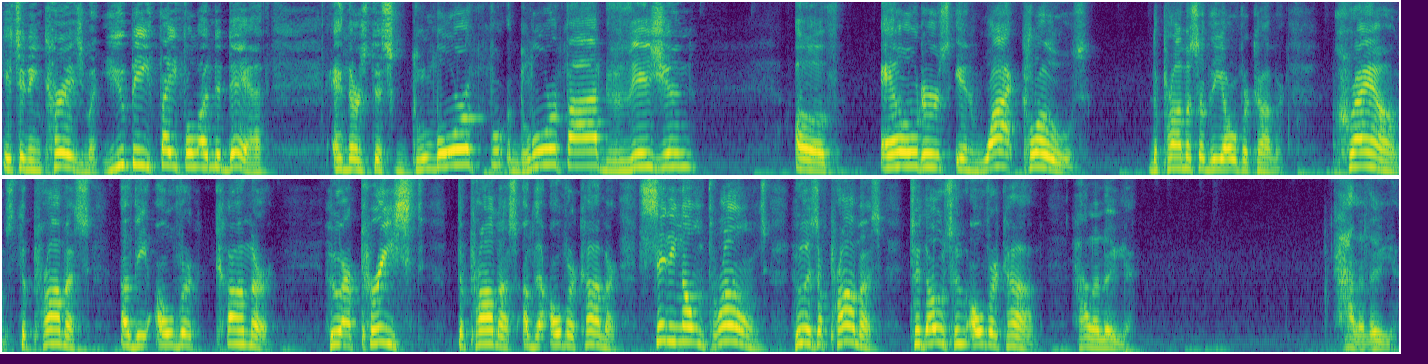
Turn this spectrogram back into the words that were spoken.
it's an encouragement. You be faithful unto death. And there's this glorif- glorified vision of elders in white clothes, the promise of the overcomer, crowns, the promise of the overcomer, who are priests, the promise of the overcomer, sitting on thrones, who is a promise to those who overcome. Hallelujah. Hallelujah.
